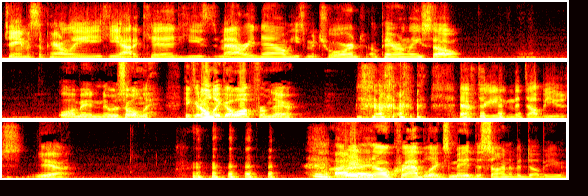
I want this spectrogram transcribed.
Jameis apparently he had a kid. He's married now. He's matured apparently. So Well, I mean, it was only he could only go up from there. after eating the W's, Yeah, I didn't right, know crab legs made the sign of a W.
